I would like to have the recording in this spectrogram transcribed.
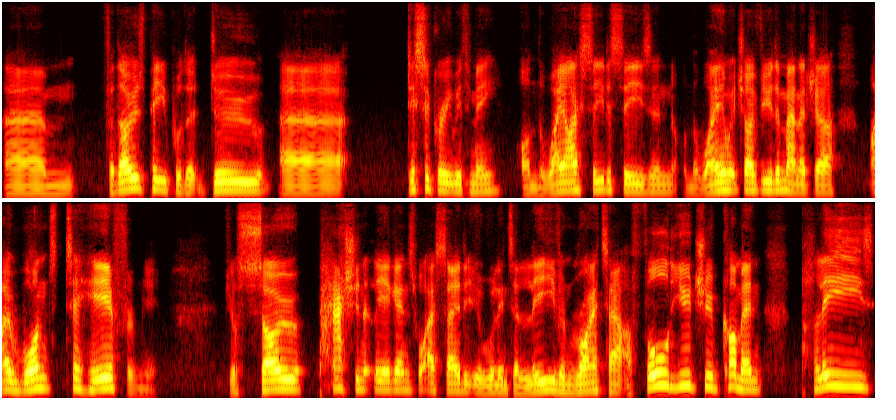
um, for those people that do uh, disagree with me on the way I see the season, on the way in which I view the manager, I want to hear from you. If you're so passionately against what I say that you're willing to leave and write out a full YouTube comment, please,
